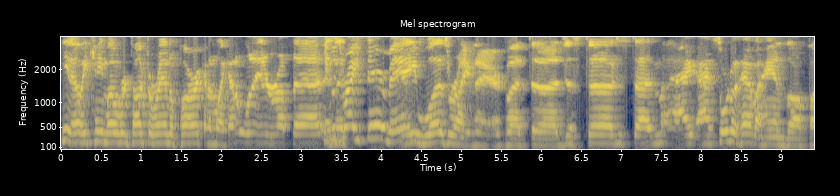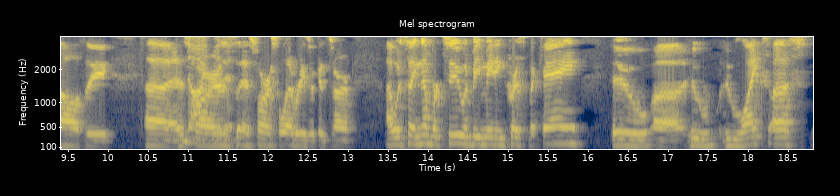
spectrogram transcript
you know, he came over and talked to Randall Park, and I'm like, I don't want to interrupt that. he And was then- right there, man. he was right there, but uh, just uh, just uh, I, I sort of have a hands off policy uh, as No, far as as far as celebrities are concerned. I would say number two would be meeting Chris McKay, who uh, who who likes us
